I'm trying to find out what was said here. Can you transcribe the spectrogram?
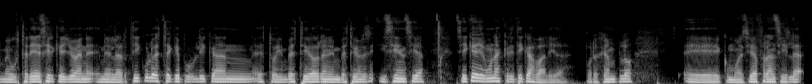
me gustaría decir que yo en, el artículo este que publican estos investigadores en Investigación y Ciencia, sí que hay algunas críticas válidas. Por ejemplo, eh, como decía Francis, la,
